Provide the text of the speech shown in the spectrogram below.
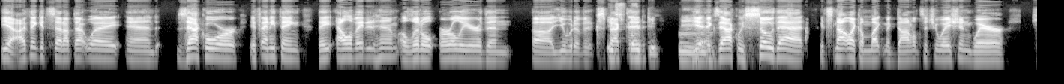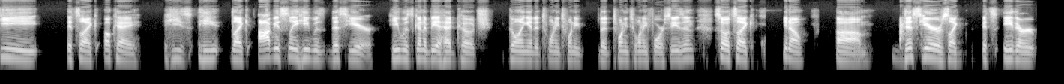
yeah, I think it's set up that way. And Zach Orr, if anything, they elevated him a little earlier than uh, you would have expected. Expected. Yeah, Mhm. exactly. So that it's not like a Mike Macdonald situation where he, it's like, okay, he's, he, like, obviously he was this year, he was going to be a head coach going into 2020, the 2024 season. So it's like, you know, um, this year is like, it's either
